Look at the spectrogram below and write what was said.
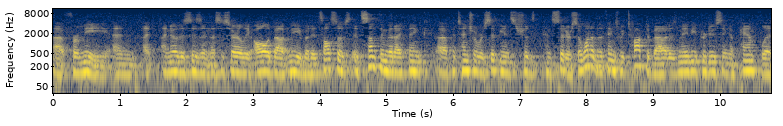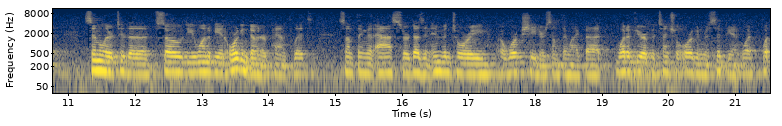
uh, for me. And I, I know this isn't necessarily all about me, but it's also it's something that I think uh, potential recipients should consider. So one of the things we talked about is maybe producing a pamphlet similar to the "So do you want to be an organ donor?" pamphlet something that asks or does an inventory, a worksheet or something like that. What if you're a potential organ recipient? What, what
